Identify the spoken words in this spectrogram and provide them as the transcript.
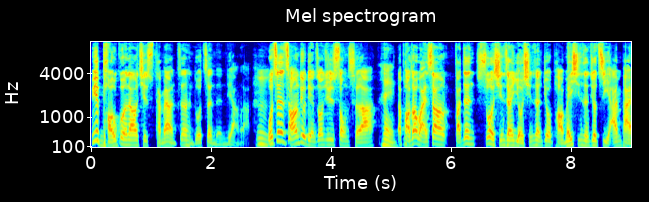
因为跑的过程当中，其实坦白讲，真的很多正能量啦。嗯我真的早上六点钟就去送车啊，嘿，那跑到晚上，反正所有行程有行程就跑，没行程就自己安排，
